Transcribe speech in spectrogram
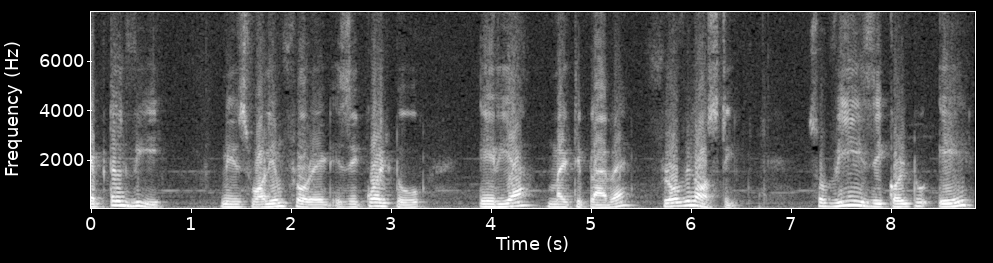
capital V means volume flow rate is equal to area multiplied by flow velocity. So V is equal to A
